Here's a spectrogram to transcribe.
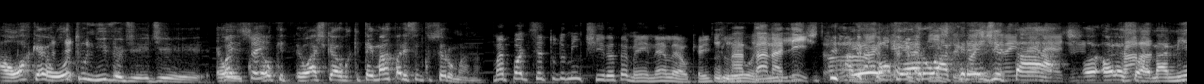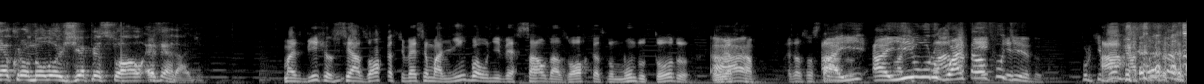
a orca é outro nível de. de é, o, Mas isso aí- é o que eu acho que é o que tem mais parecido com o ser humano. Mas pode ser tudo mentira também, né, Léo? Que a gente Ah, leu tá aí. na lista? Ah, Eu quero ter na acreditar. Olha só, Cara. na minha cronologia pessoal, é verdade. Mas, bicho, se as orcas tivessem uma língua universal das orcas no mundo todo, eu ia Ah. ficar mais assustado. Aí, aí o Uruguai tava fudido. Porque Ah, vamos ver quantas,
